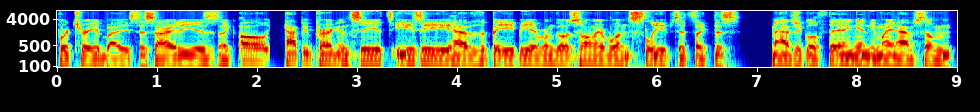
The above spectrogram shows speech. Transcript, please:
portrayed by society is like, oh, happy pregnancy, it's easy, you have the baby, everyone goes home, everyone sleeps. It's like this magical thing, and you might have some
